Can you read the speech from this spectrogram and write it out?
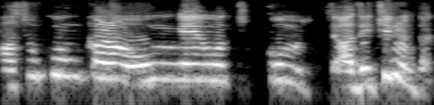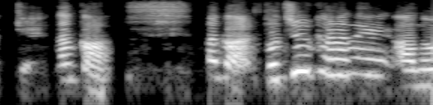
パソコンから音源を突っ込むって、あ、できるんだっけ？なんか、なんか途中からね、あのー、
